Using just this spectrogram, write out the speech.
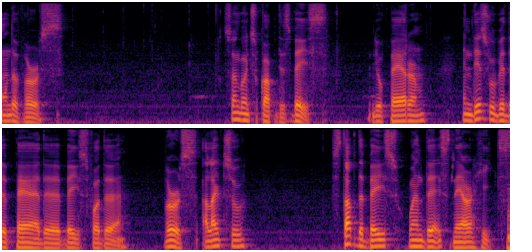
on the verse. So I'm going to copy this base, new pattern, and this will be the, the bass for the verse. I like to stop the bass when the snare hits.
